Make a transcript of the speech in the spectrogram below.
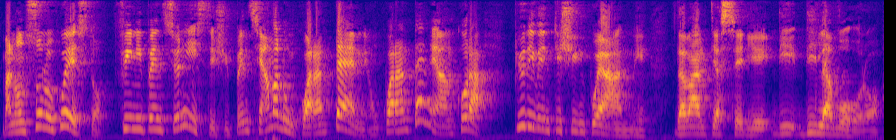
Ma non solo questo, fini pensionistici, pensiamo ad un quarantenne, un quarantenne ha ancora più di 25 anni davanti a sé di, di, di lavoro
